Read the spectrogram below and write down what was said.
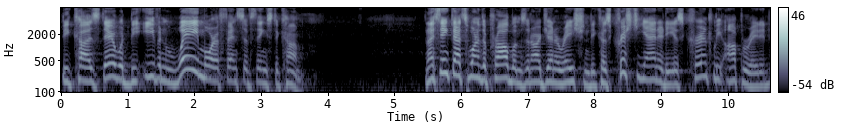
because there would be even way more offensive things to come. And I think that's one of the problems in our generation because Christianity is currently operated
